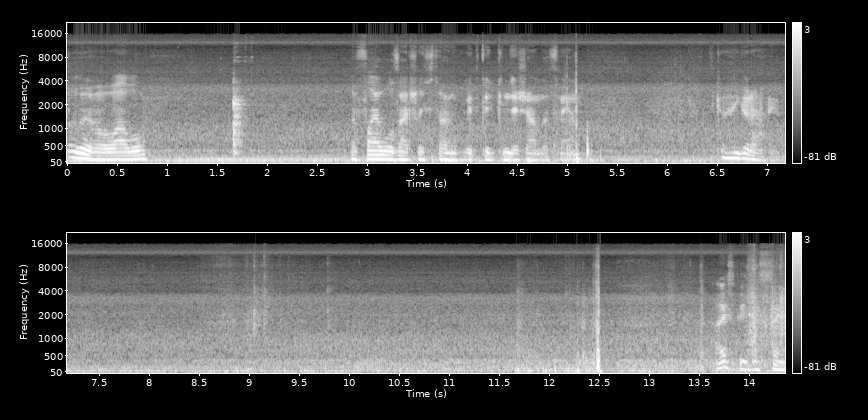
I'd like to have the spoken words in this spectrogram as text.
A little bit of a wobble. The flywheel is actually still in good condition on this fan. Let's go ahead and go to high. High speed, this thing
